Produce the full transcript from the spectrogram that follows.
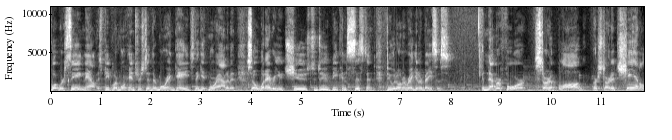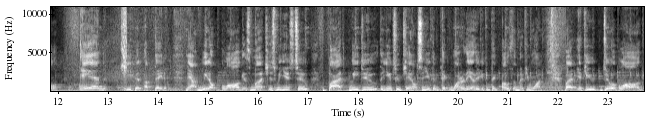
what we're seeing now is people are more interested. They're more engaged. They get more out of it. So whatever you choose to do be consistent. Do it on a regular basis number four start a blog or start a channel. And keep it updated. Now we don't blog as much as we used to but we do the YouTube channel. So you can pick one or the other. You can pick both of them if you want. But if you do a blog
